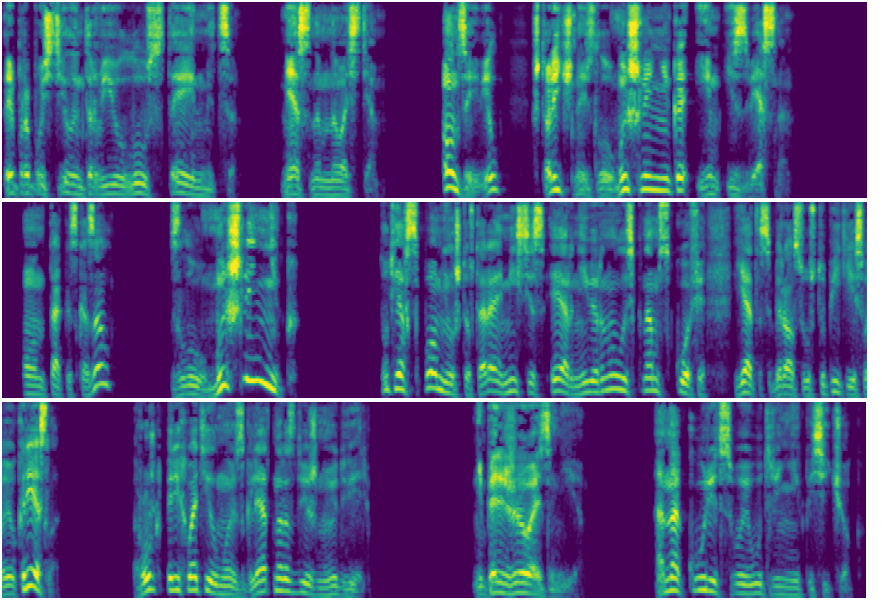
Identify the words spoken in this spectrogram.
«Ты пропустил интервью Лу Стейнмитца местным новостям. Он заявил, что личность злоумышленника им известна. Он так и сказал? Злоумышленник? Тут я вспомнил, что вторая миссис Р не вернулась к нам с кофе. Я-то собирался уступить ей свое кресло. Рурк перехватил мой взгляд на раздвижную дверь. Не переживай за нее. Она курит свой утренний косячок.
